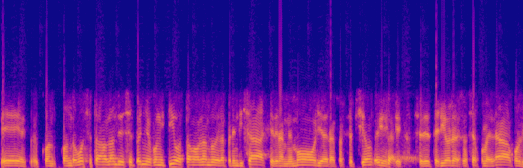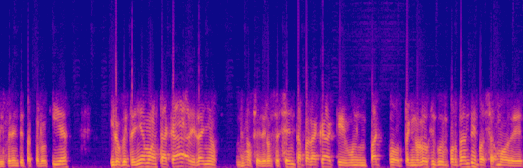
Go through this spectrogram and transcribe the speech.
Eh, cuando, vos estás hablando de desempeño cognitivo, estamos hablando del aprendizaje, de la memoria, de la percepción que, se deteriora ya sea por la edad o por diferentes patologías. Y lo que teníamos hasta acá, del año, no sé, de los 60 para acá, que un impacto tecnológico importante, pasamos de,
